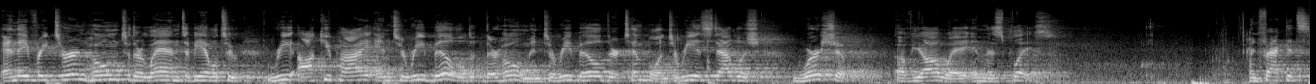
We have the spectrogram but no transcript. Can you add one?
And they've returned home to their land to be able to reoccupy and to rebuild their home and to rebuild their temple and to reestablish worship of Yahweh in this place. In fact, it's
